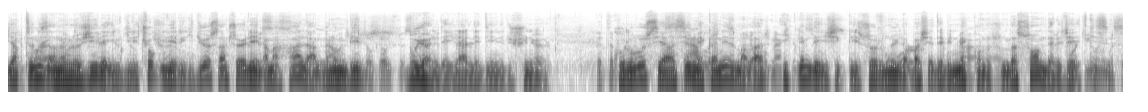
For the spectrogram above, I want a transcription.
Yaptığınız analojiyle ilgili çok ileri gidiyorsam söyleyin ama hala bunun bir bu yönde ilerlediğini düşünüyorum. Kurulu siyasi mekanizmalar iklim değişikliği sorunuyla baş edebilmek uh, konusunda son derece etkisiz.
